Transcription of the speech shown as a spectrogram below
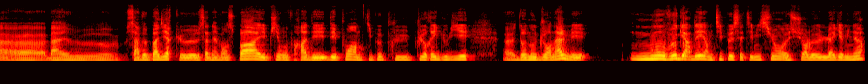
euh, bah, ça veut pas dire que ça n'avance pas, et puis on fera des, points un petit peu plus, réguliers dans notre journal, mais nous on veut garder un petit peu cette émission sur le, la gamineur.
